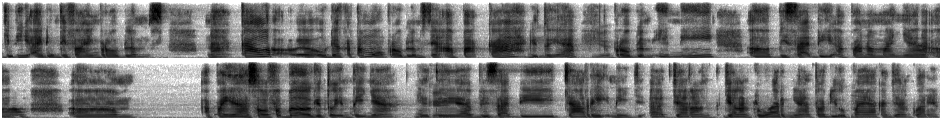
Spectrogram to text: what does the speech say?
jadi identifying problems nah kalau eh, udah ketemu problemsnya apakah gitu ya Iya. problem ini eh, bisa di apa namanya eh, em, apa ya solvable gitu intinya gitu Oke, ya hmm. bisa dicari nih eh, jalan jalan keluarnya atau diupayakan jalan keluarnya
